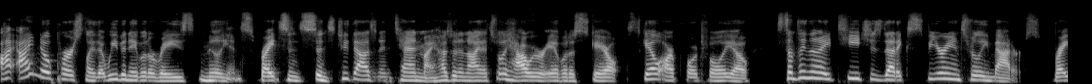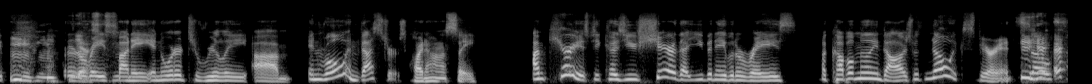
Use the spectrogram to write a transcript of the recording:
I, I know personally that we've been able to raise millions, right? Since, since 2010, my husband and I, that's really how we were able to scale, scale our portfolio. Something that I teach is that experience really matters, right? Mm-hmm. In order Yes. to raise money, in order to really um, enroll investors, quite honestly. I'm curious because you share that you've been able to raise a couple million dollars with no experience. So, Yes.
